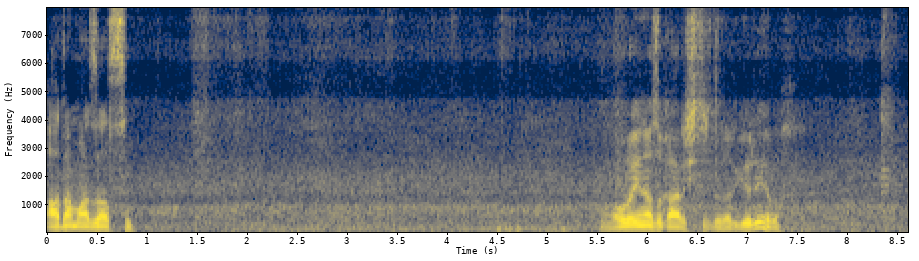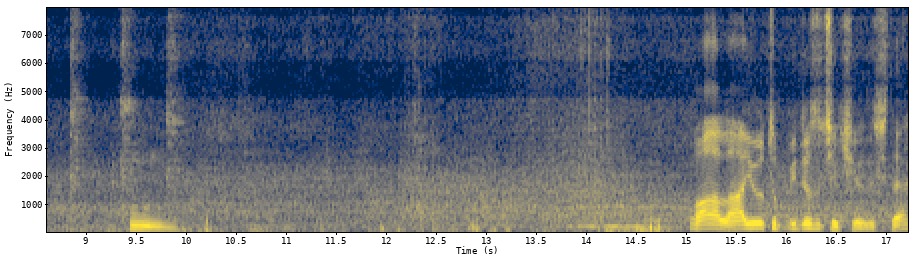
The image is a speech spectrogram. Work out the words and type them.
Adam azalsın. Orayı nasıl karıştırdılar görüyor bak. Hmm. Vallahi YouTube videosu çekiyordu işte.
